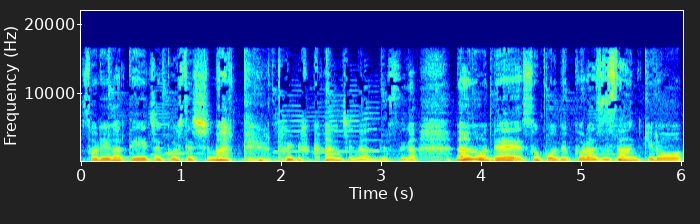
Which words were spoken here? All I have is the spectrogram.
それが定着してしまっているという感じなんですがなのでそこでプラス3キロ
